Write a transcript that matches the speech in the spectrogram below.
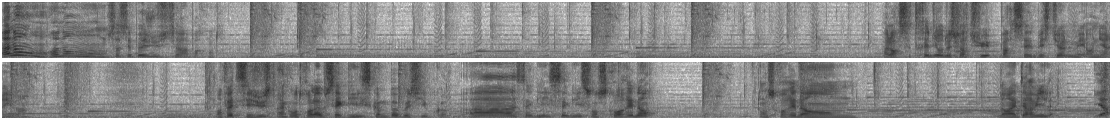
Ah non, oh non, ça c'est pas juste ça par contre. Alors c'est très dur de se faire tuer par cette bestiole, mais on y arrive. Hein. En fait, c'est juste incontrôlable, ça glisse comme pas possible, quoi. Ah, ça glisse, ça glisse, on se croirait dans... On se croirait dans... Dans Interville. Ya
